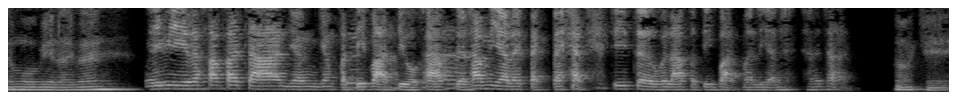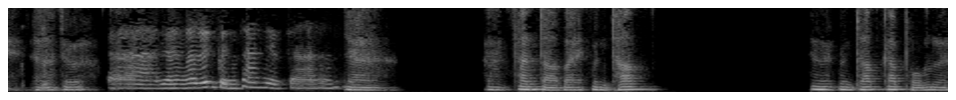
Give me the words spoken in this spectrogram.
นโมมีอะไรไหมไม่มีแล้วครับอาจารย์ยังยังปฏิบัติอยู่ครับ เดี๋ยวถ้ามีอะไรแปลกๆที่เจอเวลาปฏิบัติมาเรียนอาจารย์โอเคสาธุอ่ายังระลึกถึงท่านอยู่กันอ่าท่านต่อไปคุณท็อปคุณท็อปครับผมเลย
